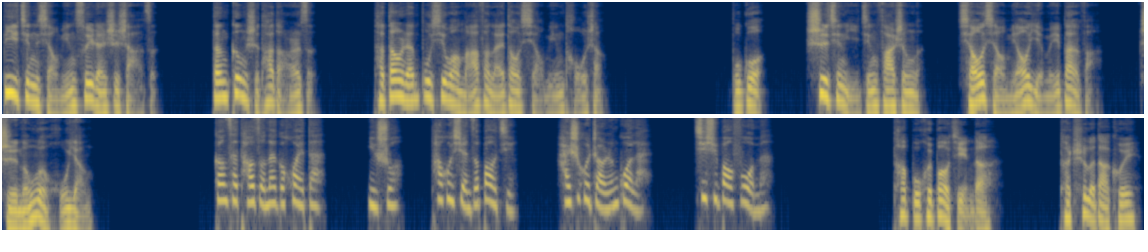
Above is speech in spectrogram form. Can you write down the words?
毕竟小明虽然是傻子，但更是他的儿子，他当然不希望麻烦来到小明头上。不过事情已经发生了，乔小苗也没办法，只能问胡杨：“刚才逃走那个坏蛋，你说他会选择报警，还是会找人过来继续报复我们？”他不会报警的，他吃了大亏，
